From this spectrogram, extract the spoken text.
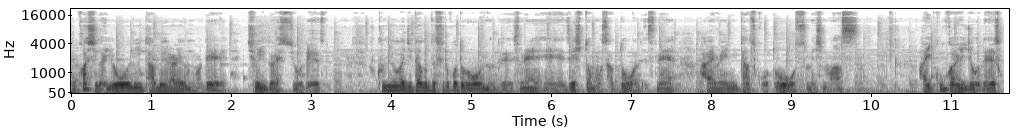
お菓子が容易に食べられるので、注意が必要です。服用は自宅ですることが多いのでですね、えー、ぜひとも砂糖はですね、早めに立つことをお勧めします。はい、今回以上です。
